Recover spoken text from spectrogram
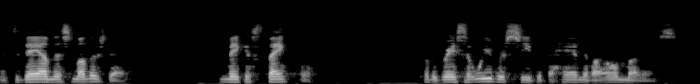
and today on this Mother's Day, make us thankful for the grace that we've received at the hand of our own mothers.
